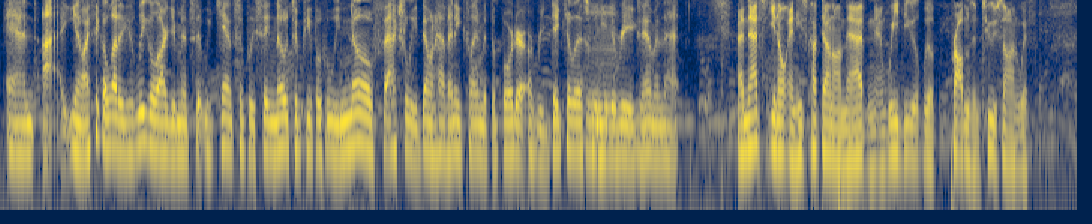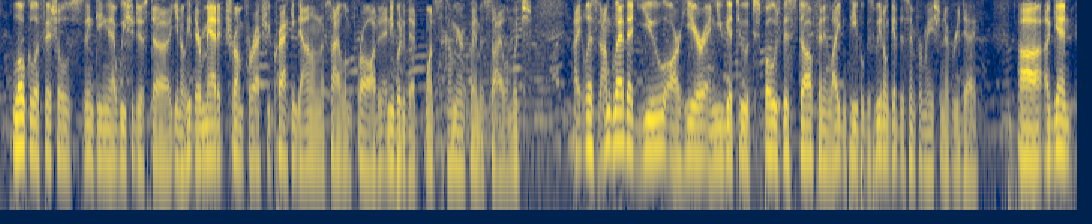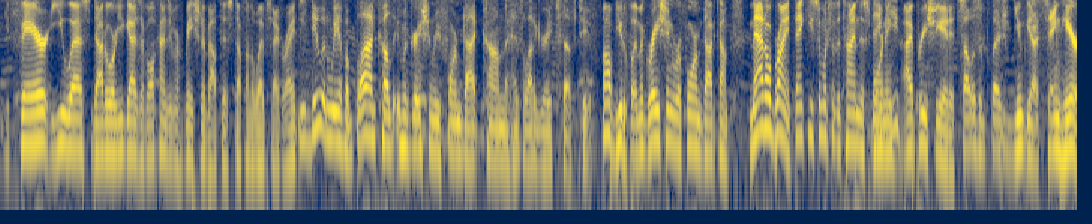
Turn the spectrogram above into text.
And I, you know, I think a lot of these legal arguments that we can't simply say no to people who we know factually don't have any claim at the border are ridiculous. We need to re-examine that. And that's, you know, and he's cut down on that, and, and we deal with problems in Tucson with local officials thinking that we should just, uh, you know, they're mad at Trump for actually cracking down on asylum fraud and anybody that wants to come here and claim asylum, which, I, listen, I'm glad that you are here and you get to expose this stuff and enlighten people because we don't get this information every day. Uh, again, fairus.org. You guys have all kinds of information about this stuff on the website, right? We do, and we have a blog called immigrationreform.com that has a lot of great stuff too. Oh, beautiful. Immigrationreform.com. Matt O'Brien, thank you so much for the time this Thank morning. you. I appreciate it. That was a pleasure. You, yeah, same here.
